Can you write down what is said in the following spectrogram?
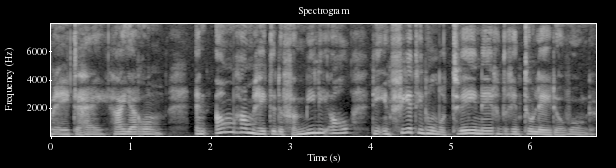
Heette hij, Hajaron, en Amram heette de familie al die in 1492 in Toledo woonde.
